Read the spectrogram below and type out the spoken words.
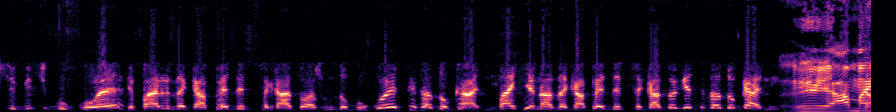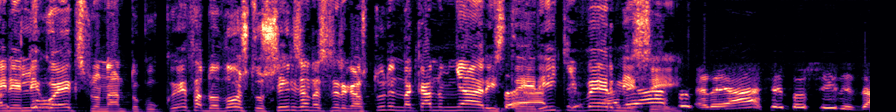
ψηφίσει κουκουέ και πάρει 15% ας πούμε το κουκουέ, τι θα το κάνει; Θα έχει ένα 15% και τι θα το κάνει; Ε, άμα Να είναι σου λίγο πω- έξυπνο να είναι το κουκουέ, θα το δώσει στο ΣΥΡΙΖΑ να συνεργαστούν να κάνουν μια αριστερή κυβέρνηση. Ρε, άσε το ΣΥΡΙΖΑ.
